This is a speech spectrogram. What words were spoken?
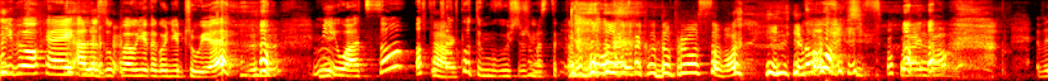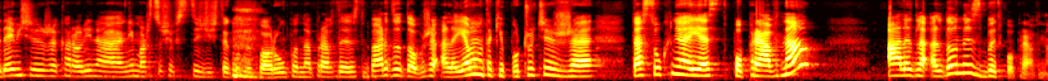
niby okej, ale zupełnie tego nie czuję. Miła, co? Od Tak. początku o tym mówiłeś, że ona jest taka... Taką dobrą osobą i nie No złego. Wydaje mi się, że Karolina, nie masz co się wstydzić tego wyboru, bo naprawdę jest bardzo dobrze, ale ja mam takie poczucie, że ta suknia jest poprawna, ale dla Aldony zbyt poprawna.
